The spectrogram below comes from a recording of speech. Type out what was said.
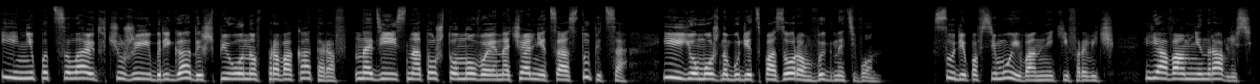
«И не подсылают в чужие бригады шпионов-провокаторов, надеясь на то, что новая начальница оступится, и ее можно будет с позором выгнать вон. Судя по всему, Иван Никифорович, я вам не нравлюсь.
